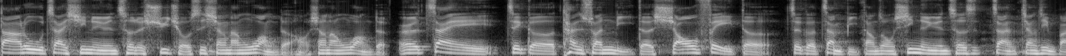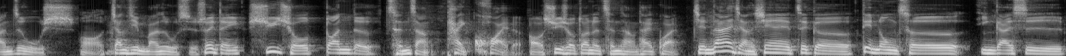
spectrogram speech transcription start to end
大陆在新能源车的需求是相当旺的哈，相当旺的。而在这个碳酸锂的消费的这个占比当中，新能源车是占将近百分之五十哦，将近百分之五十，所以等于需求端的成长太快了哦，需求端的成长太快。简单来讲，现在这个电动车应该是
